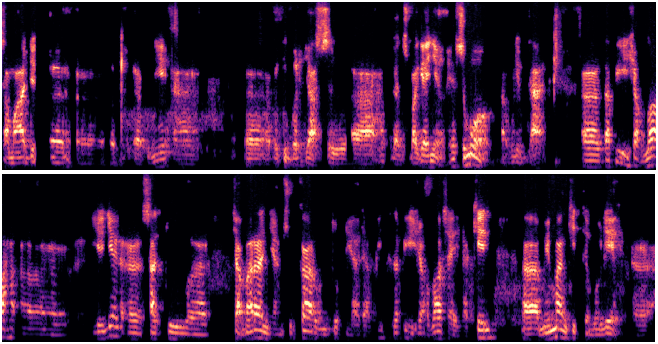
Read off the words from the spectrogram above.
sama ada uh, uh, apa ni uh, uh, apa itu berjasa uh, dan sebagainya. Ya semua tak boleh bertahan. Uh, tapi insyaallah uh, ianya uh, satu uh, cabaran yang sukar untuk dihadapi. Tetapi insyaallah saya yakin uh, memang kita boleh uh,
